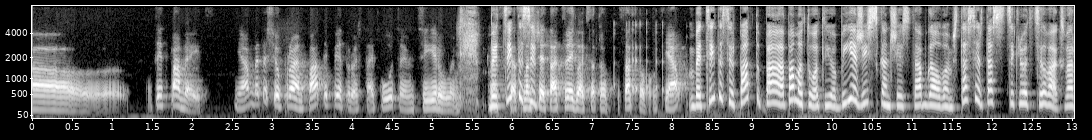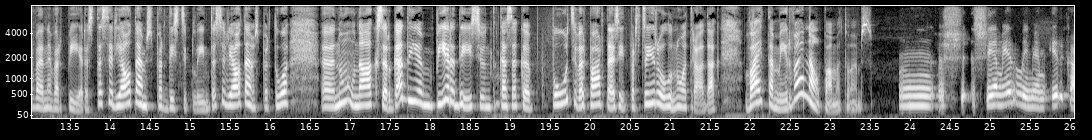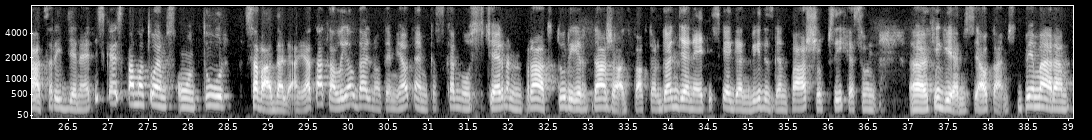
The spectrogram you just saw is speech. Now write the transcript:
cita paveids. Ja, bet es joprojām pati pieturos tai pūcei un cīrulim. Bet cik tas, tas ir tāds vieglāks sastopams? Ja? Bet cik tas ir patu, pa, pamatoti, jo bieži izskan šis apgalvojums, tas ir tas, cik ļoti cilvēks var vai nevar pierast. Tas ir jautājums par disciplīnu, tas ir jautājums par to, eh, nu, nāks ar gadiem, pieradīs, un, kā saka, pūci var pārtaisīt par cīrulu un otrādāk. Vai tam ir vai nav pamatojums? Mm, šiem iedalījumiem ir kāds arī ģenētiskais pamatojums, un tur savā daļā. Ja? Tā kā liela daļa no tiem jautājumiem, kas skar mūsu ķermeni un prātu, tur ir dažādi faktori, gan ģenētiskie, gan vidas, gan pašu psihes un uh, higiēnas jautājums. Piemēram,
